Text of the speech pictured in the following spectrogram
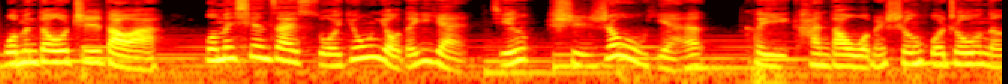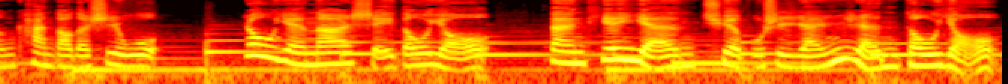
我们都知道啊，我们现在所拥有的眼睛是肉眼，可以看到我们生活中能看到的事物。肉眼呢，谁都有，但天眼却不是人人都有。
